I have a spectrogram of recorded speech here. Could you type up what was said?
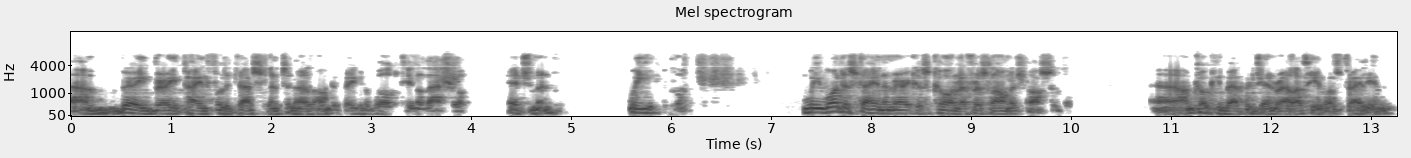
Um, very, very painful adjustment to no longer being the world's unilateral hegemon. We we want to stay in America's corner for as long as possible. Uh, I'm talking about the generality of Australian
